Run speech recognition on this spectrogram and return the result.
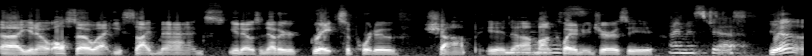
uh, you know, also uh, East Side Mags, you know, is another great supportive shop in uh, Montclair, New Jersey. I miss Jeff. Yeah,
